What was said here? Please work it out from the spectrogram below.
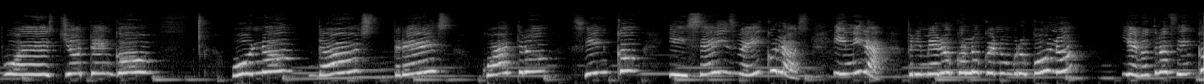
Pues yo tengo uno, dos, tres, cuatro, cinco y seis vehículos. Y mira, primero coloco en un grupo uno y en otro cinco.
